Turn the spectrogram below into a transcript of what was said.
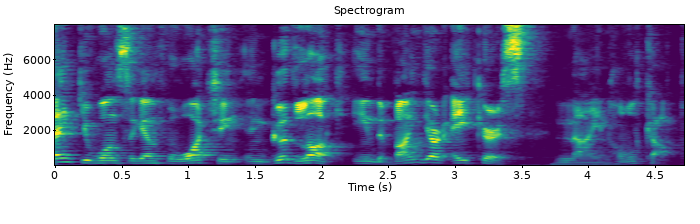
Thank you once again for watching and good luck in the Vineyard Acres 9 Hole Cup.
